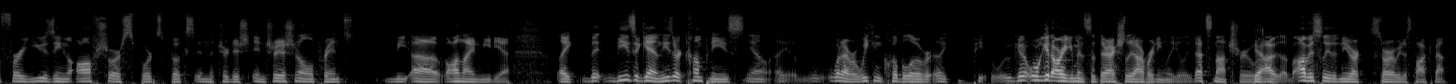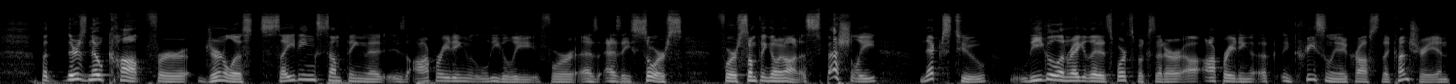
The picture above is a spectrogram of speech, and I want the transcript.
for using offshore sports books in the tradition in traditional print me- uh, online media. Like th- these again, these are companies. You know, whatever we can quibble over. Like pe- we get, we'll get arguments that they're actually operating legally. That's not true. Yeah. Uh, obviously, the New York story we just talked about, but there's no comp for journalists citing something that is operating legally for as as a source for something going on, especially next to legal and regulated sports books that are uh, operating uh, increasingly across the country and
